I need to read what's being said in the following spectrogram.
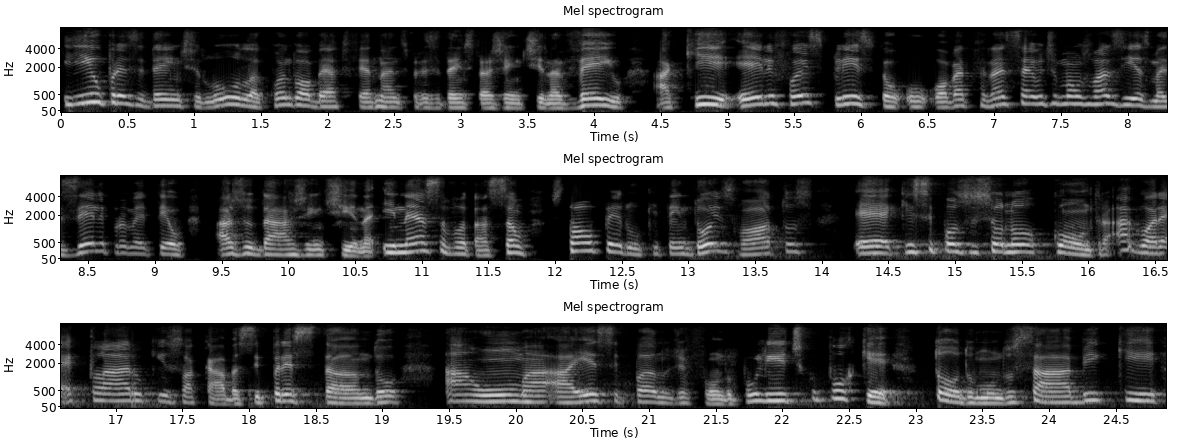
E o presidente Lula, quando o Alberto Fernandes, presidente da Argentina, veio aqui, ele foi explícito. O Alberto Fernandes saiu de mãos vazias, mas ele prometeu ajudar a Argentina. E nessa votação, só o Peru, que tem dois votos, é, que se posicionou contra. Agora, é claro que isso acaba se prestando a, uma, a esse pano de fundo político, porque todo mundo sabe que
